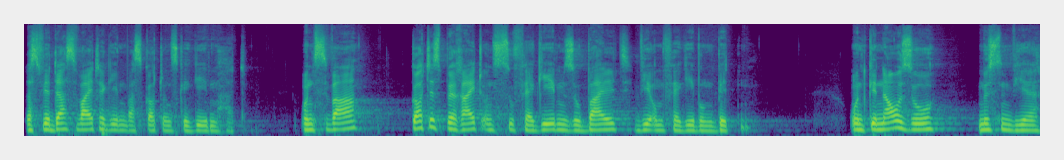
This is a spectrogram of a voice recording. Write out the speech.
dass wir das weitergeben, was Gott uns gegeben hat. Und zwar, Gott ist bereit, uns zu vergeben, sobald wir um Vergebung bitten. Und genauso müssen wir,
